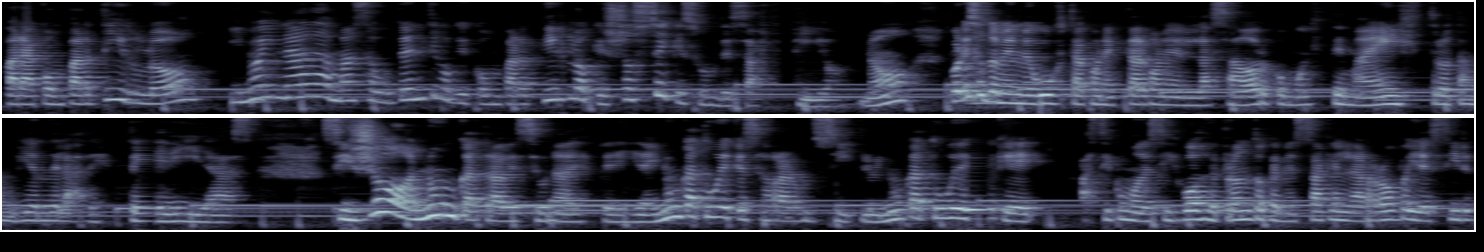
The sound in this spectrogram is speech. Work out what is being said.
para compartirlo y no hay nada más auténtico que compartir lo que yo sé que es un desafío, ¿no? Por eso también me gusta conectar con el enlazador como este maestro también de las despedidas. Si yo nunca atravesé una despedida y nunca tuve que cerrar un ciclo y nunca tuve que, así como decís vos, de pronto que me saquen la ropa y decir,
